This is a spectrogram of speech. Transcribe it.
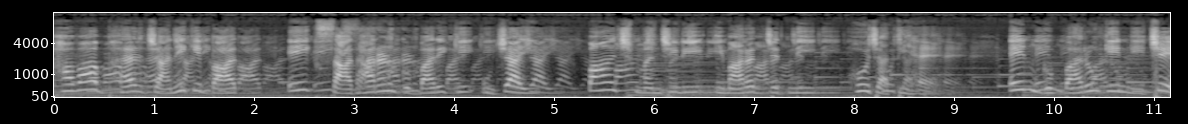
हवा भर जाने के बाद एक साधारण गुब्बारे की ऊंचाई पाँच मंजिली इमारत जितनी हो जाती है। इन गुब्बारों के नीचे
